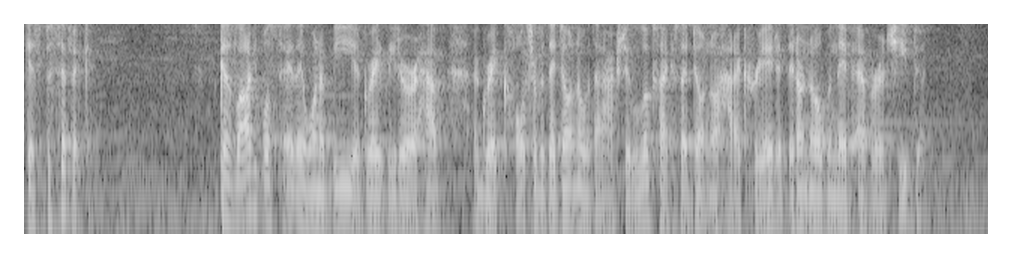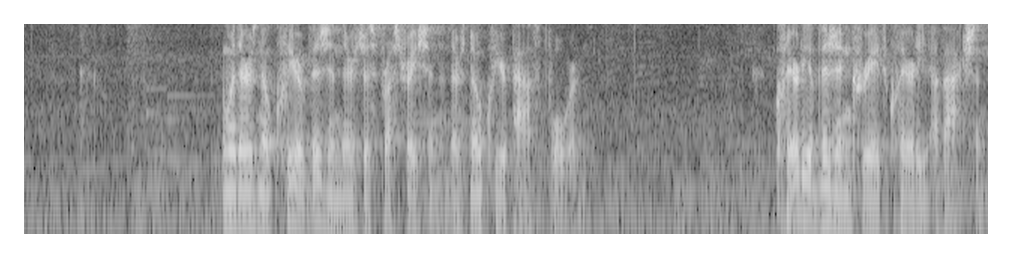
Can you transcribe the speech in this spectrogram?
Get specific. Because a lot of people say they want to be a great leader or have a great culture, but they don't know what that actually looks like because they don't know how to create it. They don't know when they've ever achieved it. And where there is no clear vision, there's just frustration. There's no clear path forward. Clarity of vision creates clarity of action.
